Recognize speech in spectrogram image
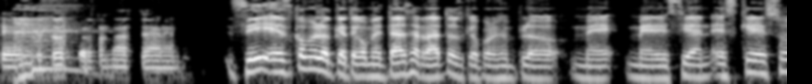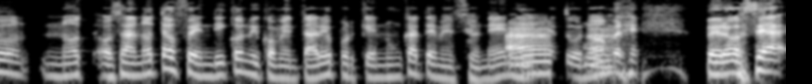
que estas personas te dan. Sí, es como lo que te comentaba hace rato, que por ejemplo me, me decían, es que eso no, o sea, no te ofendí con mi comentario porque nunca te mencioné ni ah, tu ah. nombre, pero o sea,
